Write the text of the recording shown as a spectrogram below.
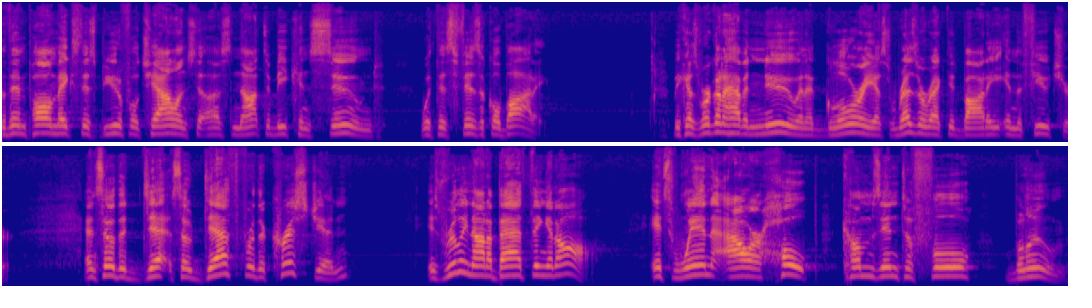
so then Paul makes this beautiful challenge to us not to be consumed with this physical body. Because we're going to have a new and a glorious resurrected body in the future. And so the de- so death for the Christian is really not a bad thing at all. It's when our hope comes into full bloom.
